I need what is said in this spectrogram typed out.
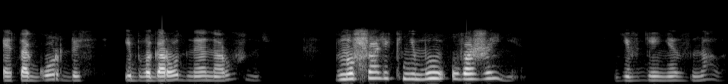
Эта гордость и благородная наружность внушали к нему уважение. Евгения знала,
